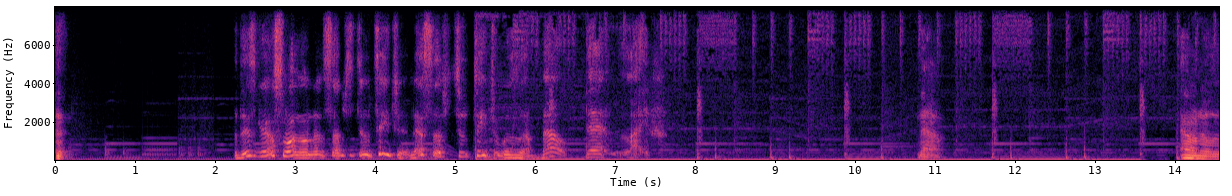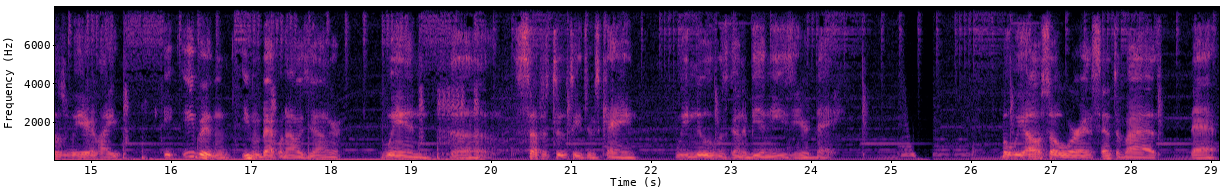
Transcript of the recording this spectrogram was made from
But this girl swung on the substitute teacher, and that substitute teacher was about that life. Now, I don't know, it was weird. Like, even even back when I was younger, when the substitute teachers came, we knew it was going to be an easier day. But we also were incentivized that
